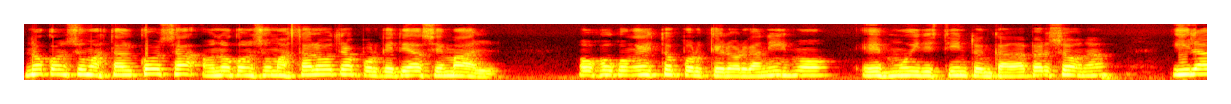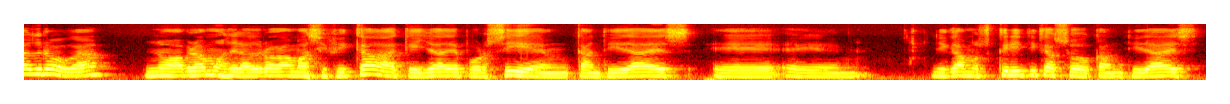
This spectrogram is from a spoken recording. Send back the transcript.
No consumas tal cosa o no consumas tal otra porque te hace mal. Ojo con esto porque el organismo es muy distinto en cada persona y la droga, no hablamos de la droga masificada que ya de por sí en cantidades eh, eh, digamos, críticas o cantidades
